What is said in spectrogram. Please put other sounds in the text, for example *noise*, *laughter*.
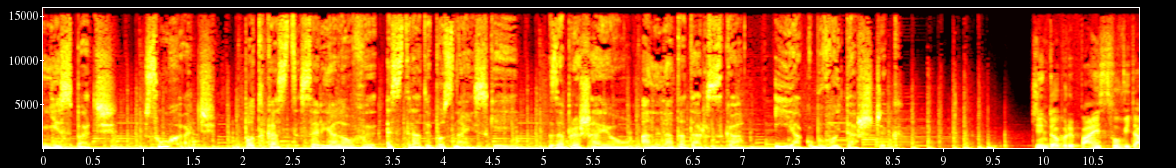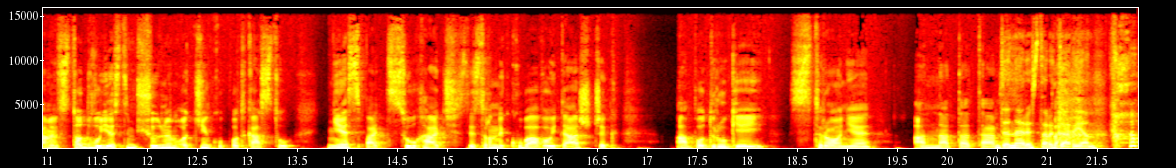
Nie spać, słuchać. Podcast serialowy Estrady Poznańskiej. Zapraszają Anna Tatarska i Jakub Wojtaszczyk. Dzień dobry Państwu, witamy w 127 odcinku podcastu Nie spać, słuchać. Z tej strony Kuba Wojtaszczyk, a po drugiej stronie Anna Tatarska. Daenerys Targaryen. *laughs*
